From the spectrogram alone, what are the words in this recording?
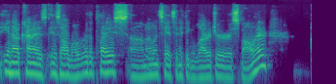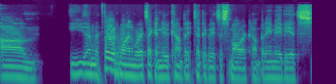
you know, kind of is, is all over the place. Um, I Mhm. wouldn't say it's anything larger or smaller. Um, and the third one, where it's like a new company, typically it's a smaller company. Maybe it's,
